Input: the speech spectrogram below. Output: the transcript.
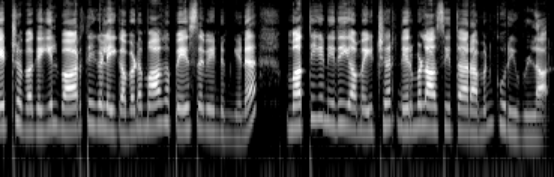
ஏற்ற வகையில் வார்த்தைகளை கவனமாக பேச வேண்டும் என மத்திய நிதி அமைச்சர் நிர்மலா சீதாராமன் கூறியுள்ளார்.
